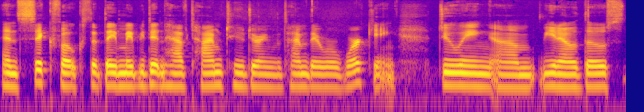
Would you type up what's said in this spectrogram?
and sick folks that they maybe didn't have time to during the time they were working doing um, you know those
